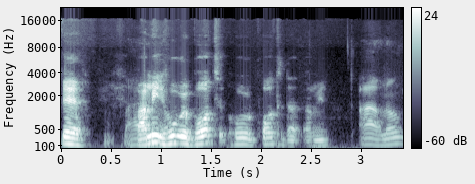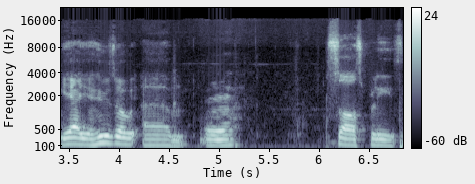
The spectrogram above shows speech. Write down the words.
Yeah. I I mean, who reported who reported that? I mean, I don't know. Yeah, yeah. Who's Um, yeah. sauce, please.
